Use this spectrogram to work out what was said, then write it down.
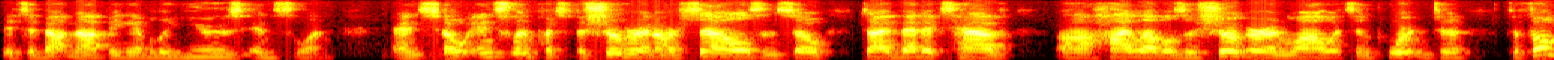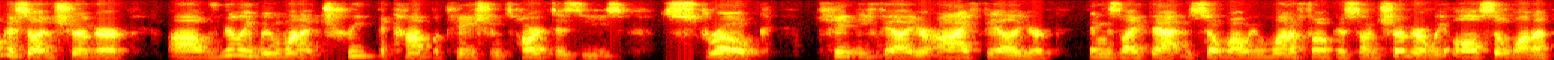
it's about not being able to use insulin. And so insulin puts the sugar in our cells, and so diabetics have uh, high levels of sugar. And while it's important to, to focus on sugar, uh, really we want to treat the complications, heart disease, stroke, kidney failure, eye failure, things like that. And so while we want to focus on sugar, we also want to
